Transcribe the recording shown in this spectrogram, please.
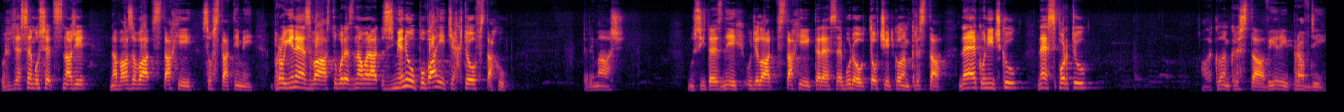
Budete se muset snažit navazovat vztahy s ostatními. Pro jiné z vás to bude znamenat změnu povahy těchto vztahů, které máš. Musíte z nich udělat vztahy, které se budou točit kolem Krista. Ne koníčku, ne sportu, ale kolem Krista, víry, pravdy,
